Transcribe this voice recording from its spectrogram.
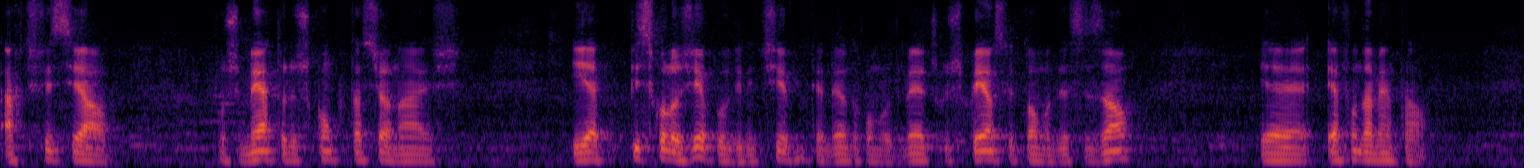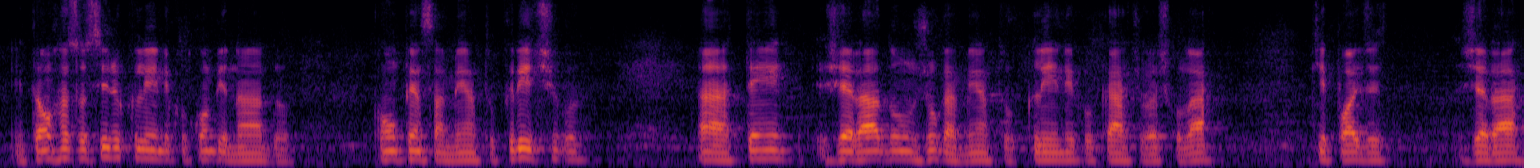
artificial, os métodos computacionais e a psicologia cognitiva, entendendo como os médicos pensam e tomam decisão, é, é fundamental. Então, o raciocínio clínico combinado com o pensamento crítico ah, tem gerado um julgamento clínico cardiovascular que pode gerar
